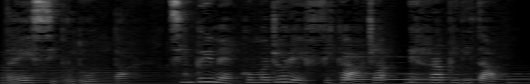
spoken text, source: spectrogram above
da essi prodotta si imprime con maggiore efficacia e rapidità,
